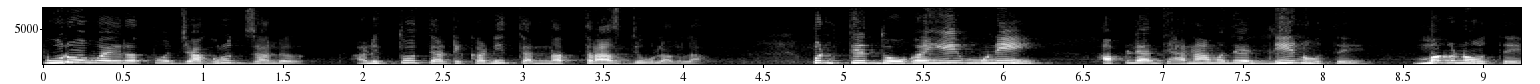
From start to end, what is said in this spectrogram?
पूर्व वैरत्व जागृत झालं आणि तो त्या ठिकाणी त्यांना त्रास देऊ लागला. पण ते दोघंही मुनी आपल्या ध्यानामध्ये लीन होते मग्न होते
